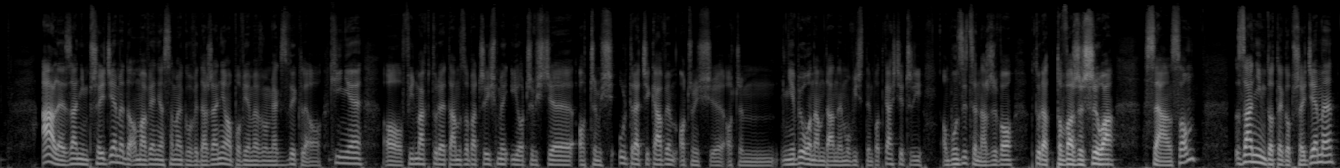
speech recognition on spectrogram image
Ale zanim przejdziemy do omawiania samego wydarzenia, opowiemy Wam jak zwykle o kinie, o filmach, które tam zobaczyliśmy i oczywiście o czymś ultra ciekawym, o czymś, e, o czym nie było nam dane mówić w tym podcaście, czyli o muzyce na żywo, która towarzyszyła seansom. Zanim do tego przejdziemy,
